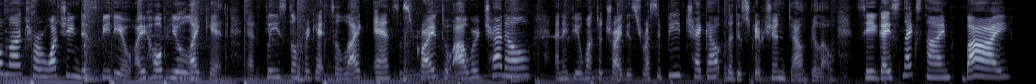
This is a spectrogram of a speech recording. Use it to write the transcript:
So much for watching this video. I hope you like it. And please don't forget to like and subscribe to our channel. And if you want to try this recipe, check out the description down below. See you guys next time. Bye!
